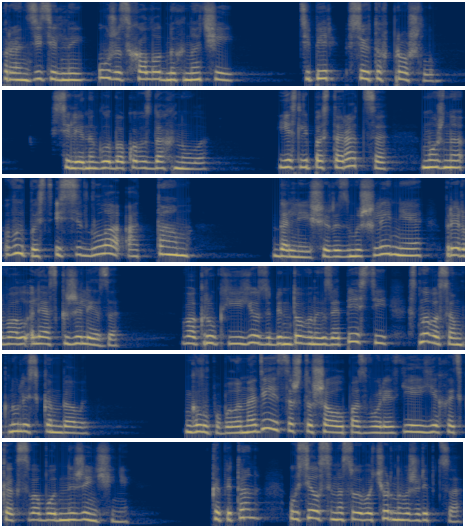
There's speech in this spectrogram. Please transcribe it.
пронзительный ужас холодных ночей. Теперь все это в прошлом. Селена глубоко вздохнула. Если постараться, можно выпасть из седла, а там... Дальнейшее размышление прервал лязг железа. Вокруг ее забинтованных запястий снова сомкнулись кандалы. Глупо было надеяться, что Шаол позволит ей ехать как свободной женщине. Капитан уселся на своего черного жеребца.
